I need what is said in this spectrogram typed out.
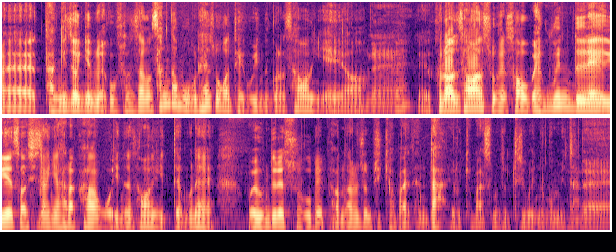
에, 단기적인 왜곡 현상은 상당 부분 해소가 되고 있는 그런 상황이에요. 네. 에, 그런 상황 속에서 외국인들에 의해서 시장이 하락하고 있는 상황이기 때문에 외국인들의 수급의 변화를 좀 지켜봐야 된다. 이렇게 말씀을 좀 드리고 있는 겁니다. 네.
